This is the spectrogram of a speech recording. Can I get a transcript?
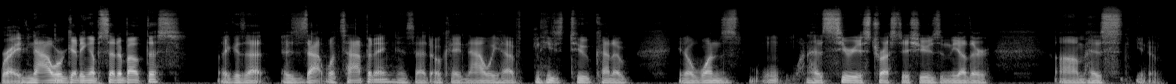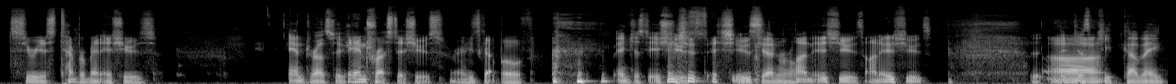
Right. Now we're getting upset about this? Like is that is that what's happening? Is that okay, now we have these two kind of, you know, one's one has serious trust issues and the other um, has, you know, serious temperament issues. And trust issues. And trust issues right? He's got both. And just issues just issues general. on issues on issues. They uh, just keep coming.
